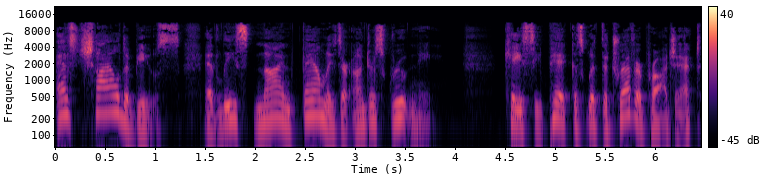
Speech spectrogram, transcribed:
as child abuse. At least nine families are under scrutiny. Casey Pick is with the Trevor Project,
